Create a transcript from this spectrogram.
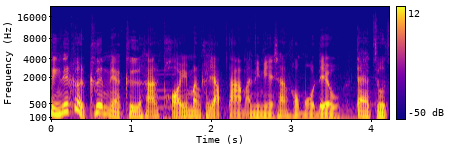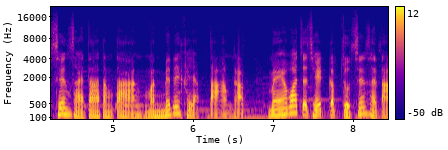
สิ่งที่เกิดขึ้นเนี่ยคือฮาร์ดพอยต์มันขยับตามแอนิเมชันของโมเดล แต่จุดเส้นสายตาต่างๆ มันไม่ได้ขยับตามครับ แม้ว่าจะเช็คกับจุดเส้นสายตา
